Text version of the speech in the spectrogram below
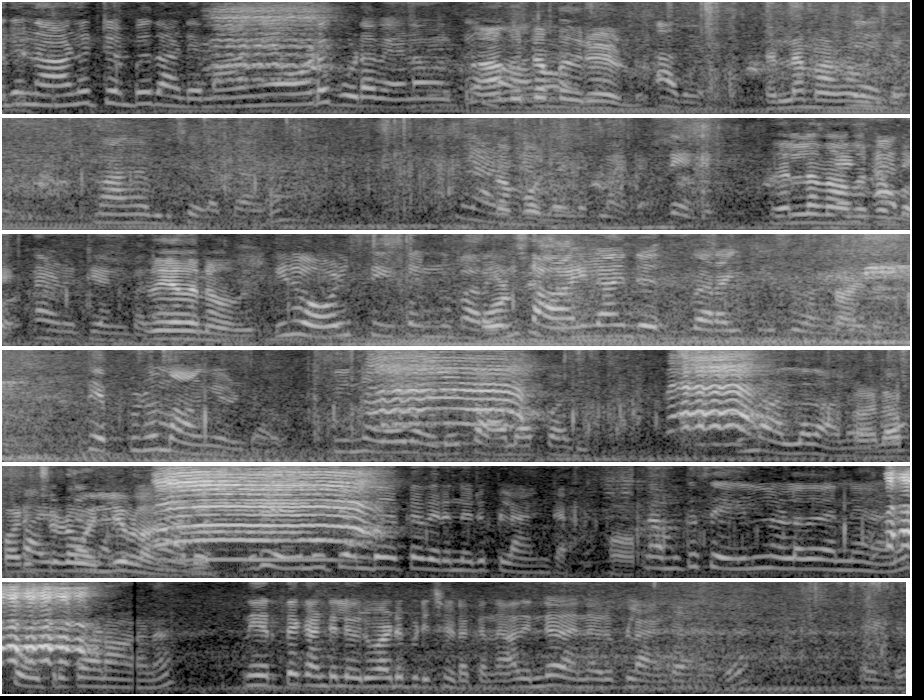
ഇത് നാനൂറ്റമ്പത് ആണ്ടേ. മാങ്ങയോട് കൂടെ വേണം അവർക്ക് നാനൂറ്റമ്പത് രൂപയുള്ളൂ അതെ. എല്ലാം മാങ്ങ മാങ്ങ പിടിച്ചെടുക്കാണ് ഇത് ഓൾ സീസൺ എന്ന് പറയും. തായ്ലാന്റ് വെറൈറ്റീസ് ഇത് എപ്പോഴും മാങ്ങ ഉണ്ടാവും. പിന്നെ അതിന്റെ കാലാപ്പാടി. ഇത് നല്ലതാണ്. ഇത് എഴുന്നൂറ്റമ്പത് ഒക്കെ വരുന്ന ഒരു പ്ലാന്റ് നമുക്ക് സെയിലിനുള്ളത് തന്നെയാണ്. കോട്ടർക്കോണാണ് നേരത്തെ കണ്ടില്ല ഒരുപാട് പിടിച്ചെടുക്കുന്നത് അതിന്റെ തന്നെ ഒരു പ്ലാന്റ് ആണത്. ഉണ്ട്.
